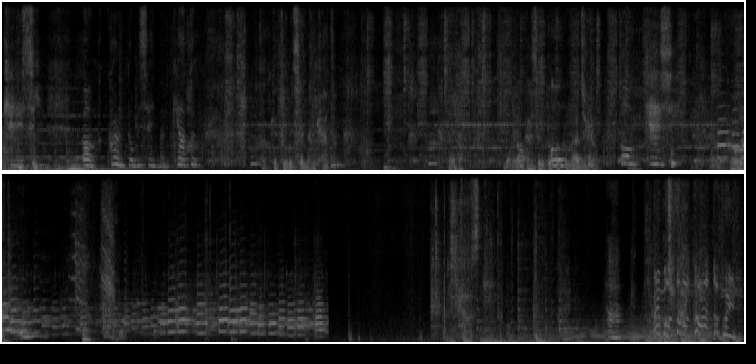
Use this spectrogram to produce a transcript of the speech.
Casey, oh, quanto mi sei mancato. Anche tu mi sei mancato. Ho perso il tuo tocco magico. Oh, Casey. Toschi. È molto molto qui!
